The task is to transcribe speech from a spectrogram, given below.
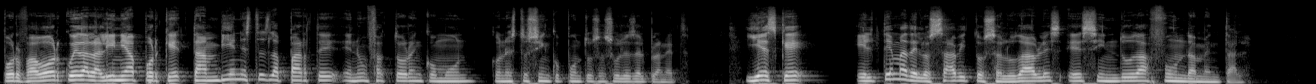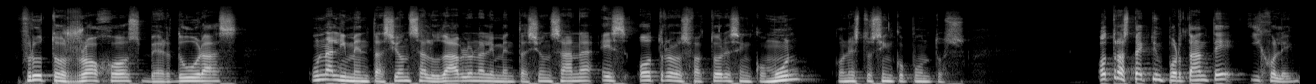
Por favor, cuida la línea porque también esta es la parte en un factor en común con estos cinco puntos azules del planeta. Y es que el tema de los hábitos saludables es sin duda fundamental. Frutos rojos, verduras, una alimentación saludable, una alimentación sana es otro de los factores en común con estos cinco puntos. Otro aspecto importante, híjole,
